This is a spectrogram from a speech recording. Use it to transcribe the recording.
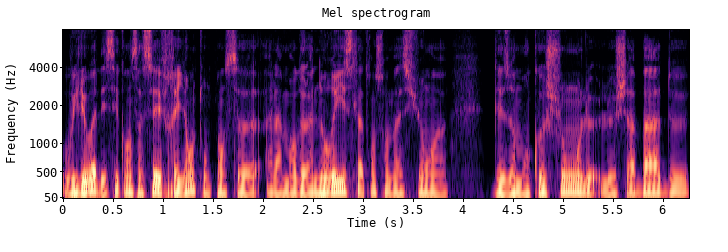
Willow a des séquences assez effrayantes. On pense euh, à la mort de la nourrice, la transformation euh, des hommes en cochons, le, le Shabbat de,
